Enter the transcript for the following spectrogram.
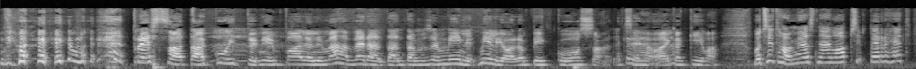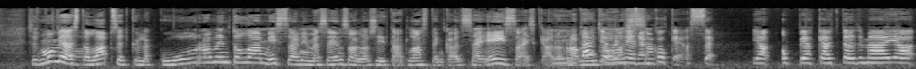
Stressaa tää kuitti niin paljon, niin mähän vedän tämän tämmöisen mil- miljoonan pikkuosaan. Että sehän on aika kiva. Mutta sittenhän on myös nämä lapsiperheet. Siis mun mielestä lapset kyllä kuuluu ravintolaan. Missään nimessä en sano sitä, että lasten kanssa ei saisi käydä Niin, Täytyyhän ravintolassa. heidän kokea se ja oppia käyttäytymään ja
